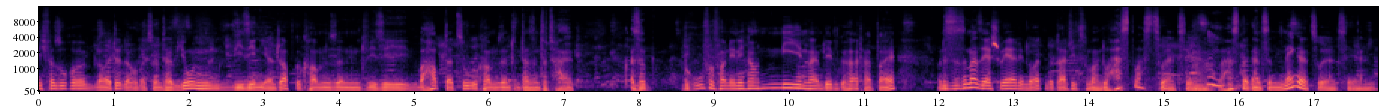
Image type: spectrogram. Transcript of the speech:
Ich versuche Leute darüber zu interviewen, wie sie in ihren Job gekommen sind, wie sie überhaupt dazugekommen sind. Und da sind total, also Berufe, von denen ich noch nie in meinem Leben gehört habe bei. Und es ist immer sehr schwer, den Leuten begreiflich zu machen, du hast was zu erzählen. Du hast eine ganze Menge zu erzählen.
